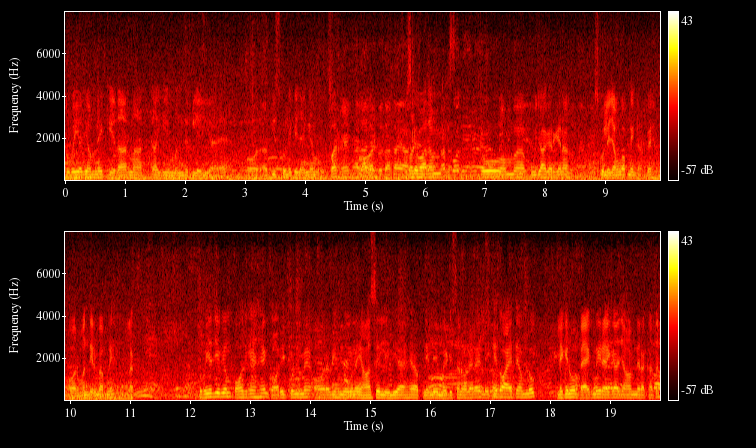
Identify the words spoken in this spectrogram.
तो भैया जी हमने केदारनाथ का ये मंदिर ले लिया है। और अभी इसको लेके जाएँगे हम ऊपर और उसके बाद हम इसको हम पूजा करके ना इसको ले जाऊँगा अपने घर पे और मंदिर में अपने लग तो भैया जी अभी हम पहुँच गए हैं गौरी कुंड में और अभी हम लोगों ने यहाँ से ले लिया है अपने लिए मेडिसिन वगैरह लेके तो आए थे हम लोग लेकिन वो बैग में ही रह गया जहाँ हमने रखा था।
